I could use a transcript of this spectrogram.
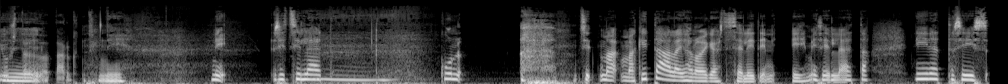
just niin, tätä tarkoittaa. Niin, niin sitten sillä, että mm. kun sitten mä, mäkin täällä ihan oikeasti selitin ihmisille, että niin, että siis,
